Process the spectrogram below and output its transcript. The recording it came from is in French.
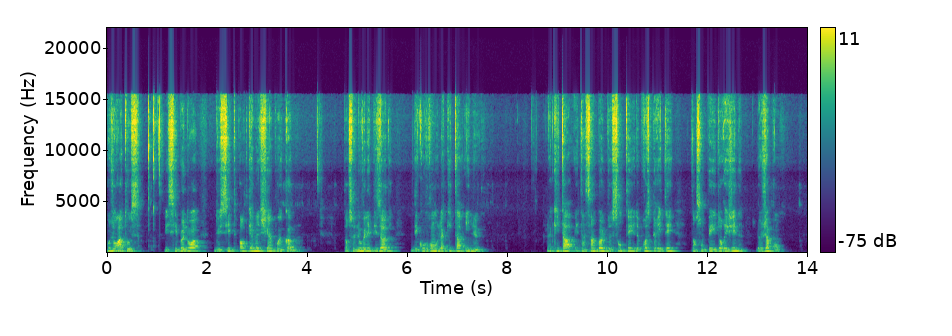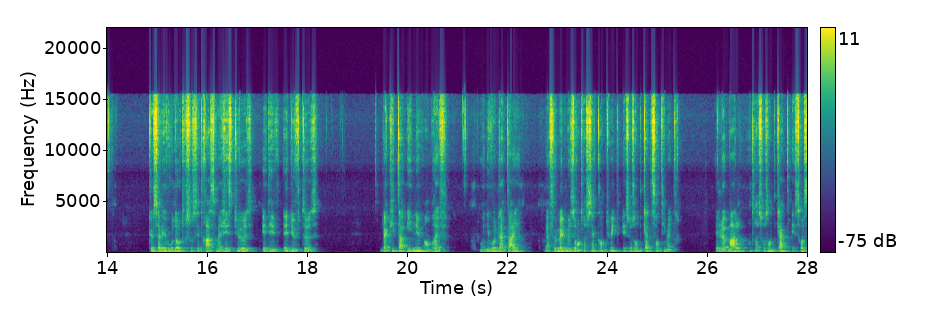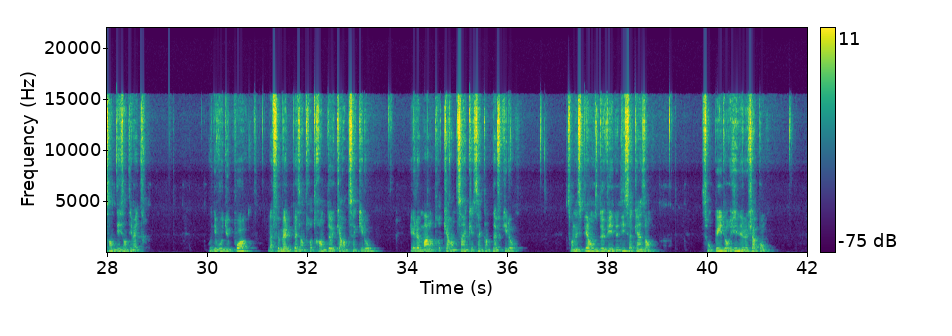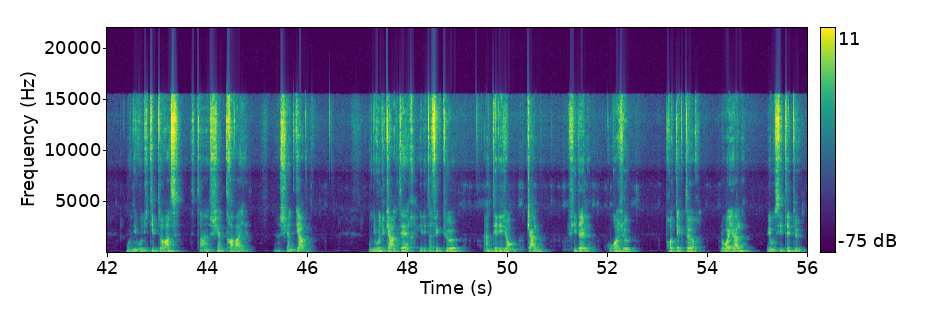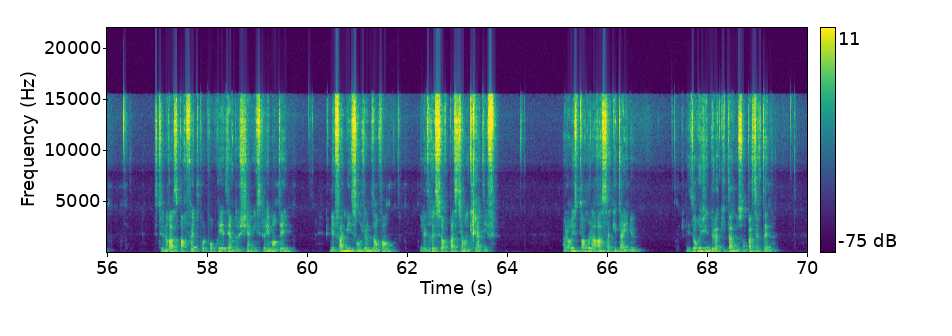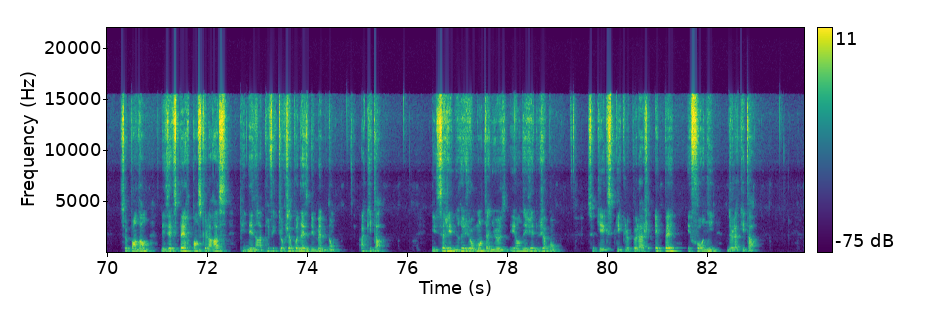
Bonjour à tous, ici Benoît du site portegamelchien.com. Dans ce nouvel épisode, découvrons l'Akita Inu. L'Akita est un symbole de santé et de prospérité dans son pays d'origine, le Japon. Que savez-vous d'autre sur cette race majestueuse et duveteuse? L'Akita Inu en bref. Au niveau de la taille, la femelle mesure entre 58 et 64 cm et le mâle entre 64 et 70 cm. Au niveau du poids, la femelle pèse entre 32 et 45 kg et le mâle entre 45 et 59 kg. Son espérance de vie est de 10 à 15 ans. Son pays d'origine est le Japon. Au niveau du type de race, c'est un chien de travail, un chien de garde. Au niveau du caractère, il est affectueux, intelligent, calme, fidèle, courageux, protecteur, loyal, mais aussi têtu. C'est une race parfaite pour le propriétaire de chiens expérimentés, les familles sans jeunes enfants et les dresseurs patients et créatifs. Alors, histoire de la race Akita Inu. Les origines de l'Akita ne sont pas certaines. Cependant, les experts pensent que la race est née dans la préfecture japonaise du même nom, Akita. Il s'agit d'une région montagneuse et enneigée du Japon, ce qui explique le pelage épais et fourni de l'Akita.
